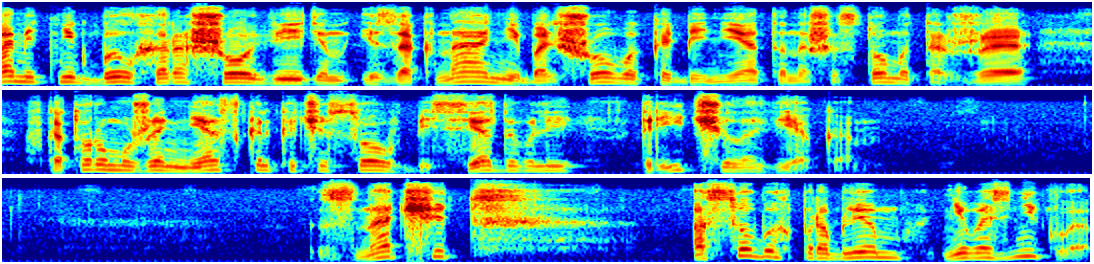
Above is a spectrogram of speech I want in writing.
Памятник был хорошо виден из окна небольшого кабинета на шестом этаже, в котором уже несколько часов беседовали три человека. «Значит, особых проблем не возникло?»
